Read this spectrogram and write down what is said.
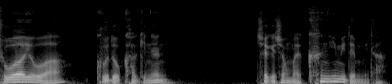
좋아요와 구독하기는 제게 정말 큰 힘이 됩니다.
